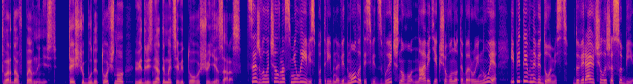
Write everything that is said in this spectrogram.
тверда впевненість. Те, що буде точно, відрізнятиметься від того, що є зараз. Це ж величезна сміливість потрібна – відмовитись від звичного, навіть якщо воно тебе руйнує, і піти в невідомість, довіряючи лише собі.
